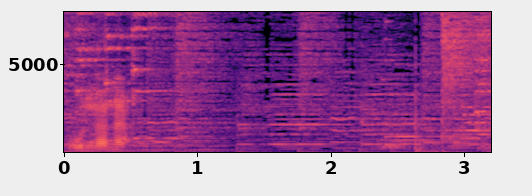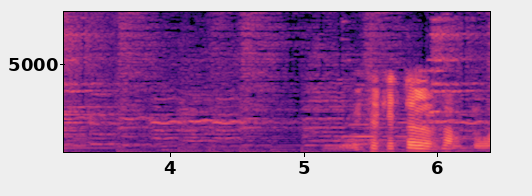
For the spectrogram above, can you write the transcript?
ทุนแล้วเนี่ยโอ้ยสเก็ตเตอร์สองตัว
